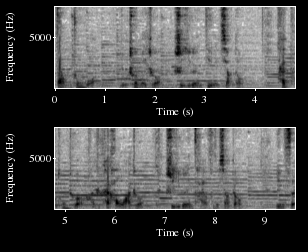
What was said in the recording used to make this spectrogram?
在我们中国，有车没车是一个人地位的象征，开普通车还是开豪华车是一个人财富的象征。因此，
